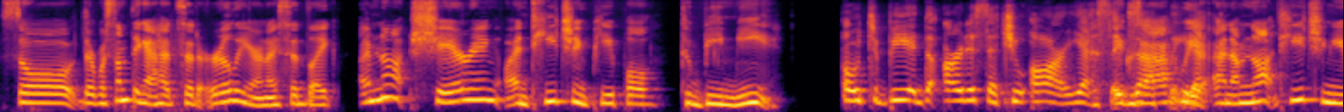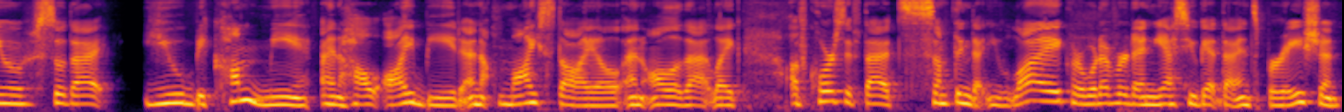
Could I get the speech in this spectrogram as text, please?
So there was something I had said earlier, and I said like I'm not sharing and teaching people to be me. oh, to be the artist that you are. Yes, exactly. Yeah. And I'm not teaching you so that you become me and how I bead and my style and all of that. Like, of course, if that's something that you like or whatever, then yes, you get that inspiration.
